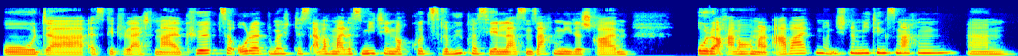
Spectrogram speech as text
oder es geht vielleicht mal kürzer oder du möchtest einfach mal das Meeting noch kurz Revue passieren lassen, Sachen niederschreiben oder auch einfach mal arbeiten und nicht nur Meetings machen. Ähm,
